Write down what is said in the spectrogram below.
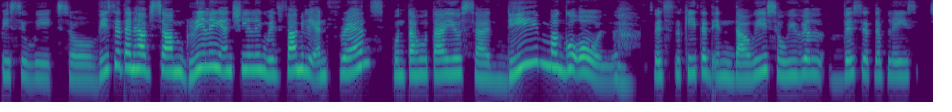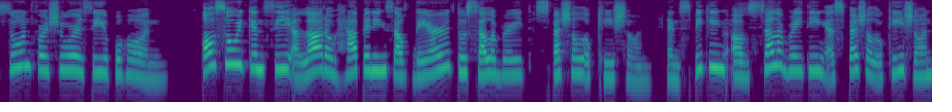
busy week. So visit and have some grilling and chilling with family and friends. Punta ho tayo sa Di Maguol. So it's located in Dawi. So we will visit the place soon for sure. See you pohon. Also, we can see a lot of happenings out there to celebrate special occasion. And speaking of celebrating a special occasion,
